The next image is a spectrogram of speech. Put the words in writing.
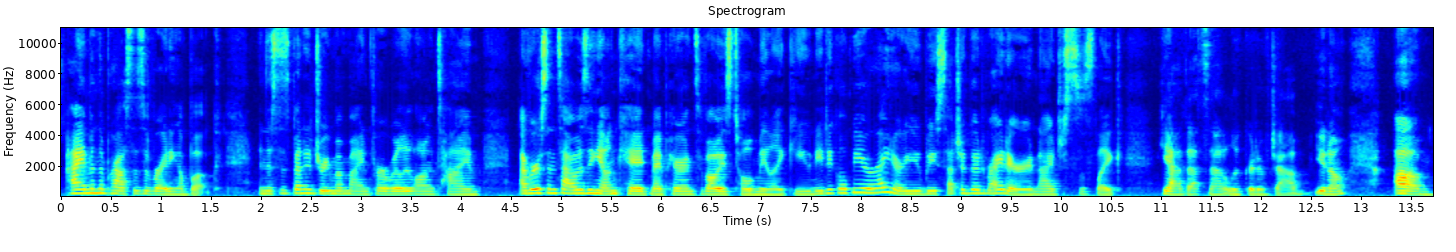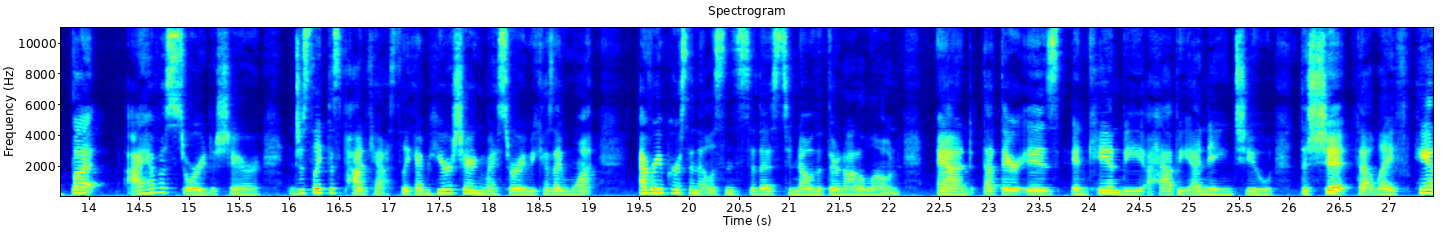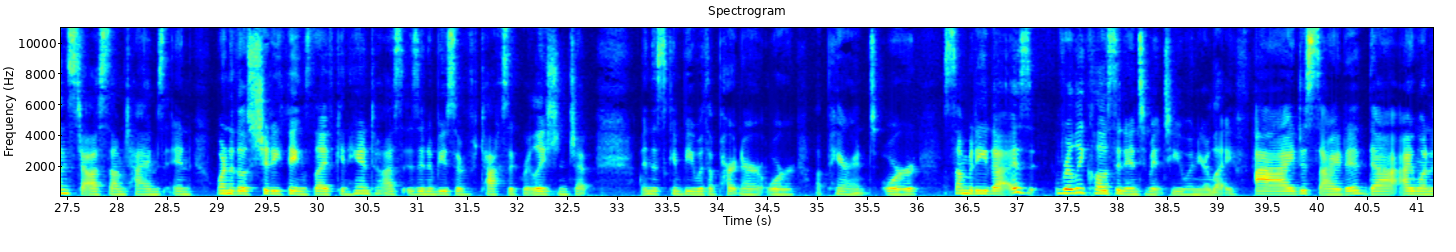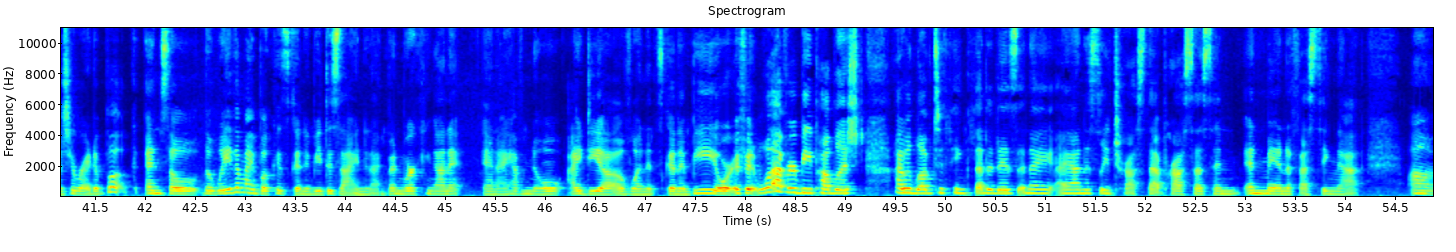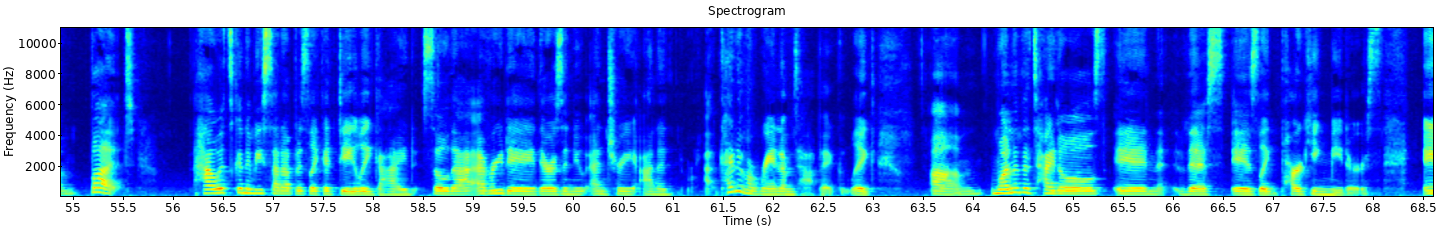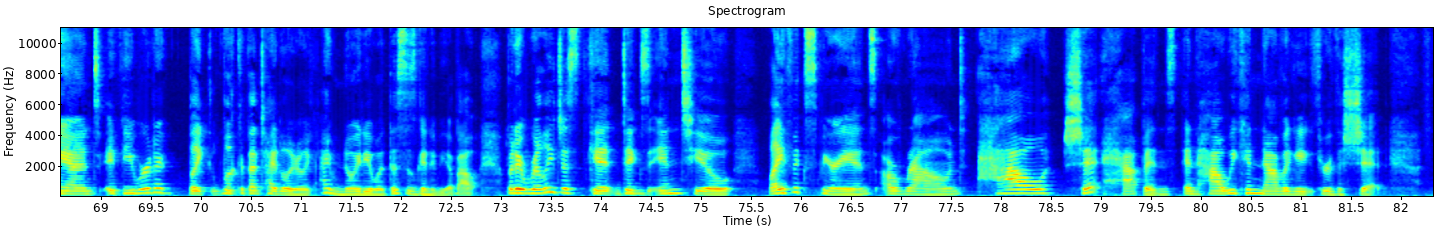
I am in the process of writing a book, and this has been a dream of mine for a really long time. Ever since I was a young kid, my parents have always told me, like, you need to go be a writer. You'd be such a good writer. And I just was like, yeah, that's not a lucrative job, you know? Um, but I have a story to share. Just like this podcast, like I'm here sharing my story because I want every person that listens to this to know that they're not alone and that there is and can be a happy ending to the shit that life hands to us sometimes. And one of those shitty things life can hand to us is an abusive, toxic relationship. And this can be with a partner or a parent or somebody that is really close and intimate to you in your life. I decided that I wanted to write a book. And so the way that my book is going to be designed, and I've been working on it, and I have no idea of when it's going to be or if it will ever be published. I would love to think that it is. And I, I honestly trust that process and, and manifesting that. Um, but how it's going to be set up is like a daily guide so that every day there's a new entry on a kind of a random topic. Like, um, one of the titles in this is like parking meters. And if you were to like look at that title, you're like, I have no idea what this is going to be about. But it really just get digs into life experience around how shit happens and how we can navigate through the shit.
